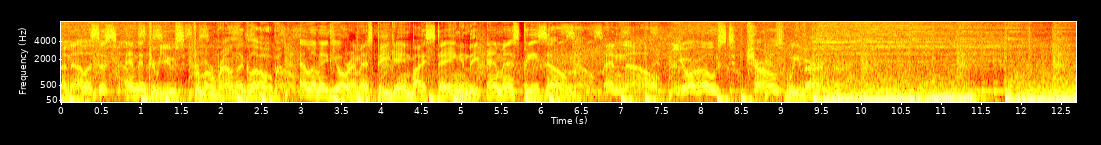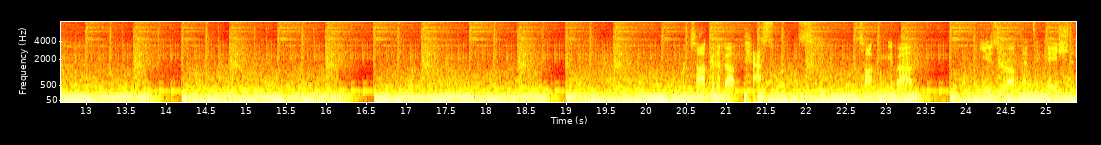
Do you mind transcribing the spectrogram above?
analysis, and interviews from around the globe. Elevate your MSP game by staying in the MSP Zone. And now, your host, Charles Weaver. Talking about passwords. We're talking about user authentication.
